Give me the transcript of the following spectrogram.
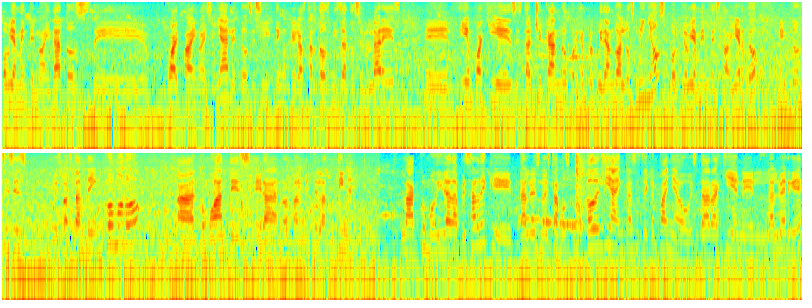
obviamente no hay datos de wifi no hay señal entonces sí tengo que gastar todos mis datos celulares el tiempo aquí es estar checando por ejemplo cuidando a los niños porque obviamente está abierto entonces es pues bastante incómodo como antes era normalmente la rutina. La comodidad, a pesar de que tal vez no estamos como todo el día en casas de campaña o estar aquí en el albergue,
